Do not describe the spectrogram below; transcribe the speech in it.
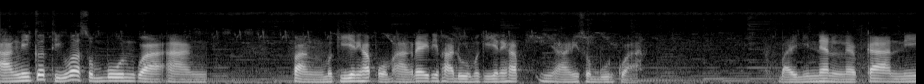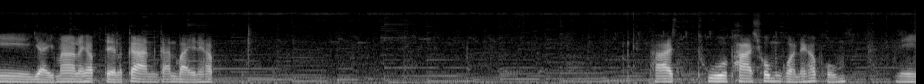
อ่างนี้ก็ถือว่าสมบูรณ์กว่าอ่าง ฝั่งเมื่อกี้นะครับ ผมอ่างแรกที่พาดูเมื่อกี้นะครับนี่อ่างนี้สมบูรณ์กว่า ใบนี้แน่นแล้วก้านนี่ใหญ่มากเลยครับ แต่ละก้านก้านใบนะครับ พาทัวร์พาชมก่อนนะครับ ผมนี่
